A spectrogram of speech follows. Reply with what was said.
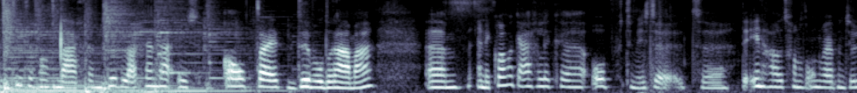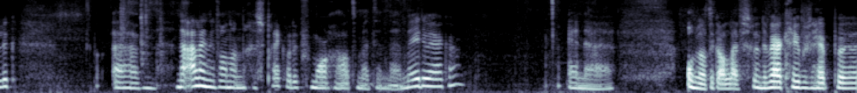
De titel van vandaag, een dubbele agenda, is altijd dubbel drama. Um, en ik kwam ik eigenlijk op, tenminste het, de inhoud van het onderwerp natuurlijk Um, naar aanleiding van een gesprek wat ik vanmorgen had met een uh, medewerker. En uh, omdat ik allerlei verschillende werkgevers heb, uh,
